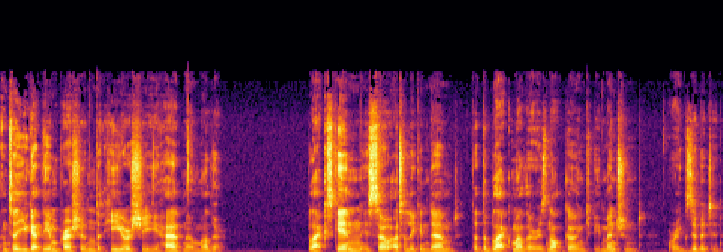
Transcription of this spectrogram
until you get the impression that he or she had no mother. Black skin is so utterly condemned that the black mother is not going to be mentioned or exhibited.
